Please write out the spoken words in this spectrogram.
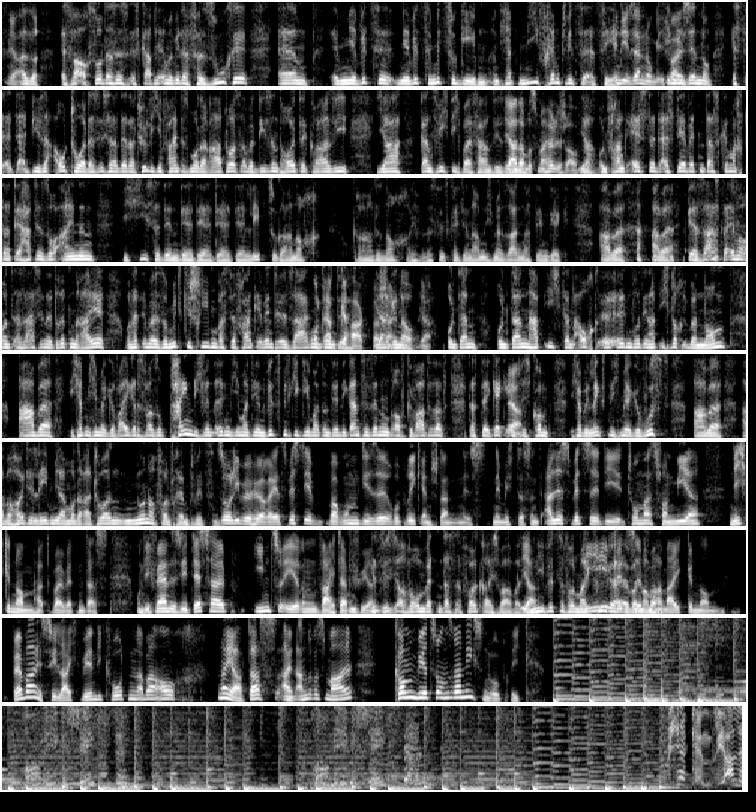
Ja, ja. Also es war auch so, dass es es gab ja immer wieder Versuche, ähm, mir Witze mir Witze mitzugeben und ich habe nie Fremdwitze erzählt. In die Sendung, ich In weiß. die Sendung. Es, äh, da- dieser Autor, das ist ja der natürliche Feind des Moderators, aber die sind heute quasi ja ganz wichtig bei Fernsehsendungen. Ja, da muss man höllisch aufpassen. Ja, und Frank Elster, als der Wetten das gemacht hat, der hatte so einen, wie hieß er denn, der, der, der, der lebt sogar noch, gerade noch, ich, das, jetzt kann ich den Namen nicht mehr sagen nach dem Gag, aber, aber der saß da immer und er saß in der dritten Reihe und hat immer so mitgeschrieben, was der Frank eventuell sagen Und könnte. abgehakt Ja, wahrscheinlich, genau. ja. Und dann, und dann habe ich dann auch äh, irgendwo, den habe ich noch übernommen, aber ich habe mich immer geweigert. Es war so peinlich, wenn irgendjemand dir einen Witz mitgegeben hat und der die ganze Sendung darauf gewartet hat, dass der Gag Ja. endlich kommt. Ich habe ihn längst nicht mehr gewusst, aber, aber heute leben ja Moderatoren nur noch von Fremdwitzen. So, liebe Hörer, jetzt wisst ihr, warum diese Rubrik entstanden ist. Nämlich, das sind alles Witze, die Thomas von mir nicht genommen hat bei Wetten das. Und ich werde sie deshalb ihm zu Ehren weiterführen. Jetzt wisst ihr auch, warum Wetten das erfolgreich war, weil Ja. ich nie Witze von Mike Nie Krüger Witze übernommen von habe. Mike genommen. Wer weiß, vielleicht wären die Quoten aber auch, naja, das ein anderes Mal. Kommen wir zu unserer nächsten Rubrik. Promi-Geschichten. Promi-Geschichten. Wir kennen sie alle.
